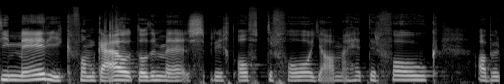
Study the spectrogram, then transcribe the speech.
die Mehrung vom Geld, oder man spricht oft davon, ja, man hat Erfolg, aber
